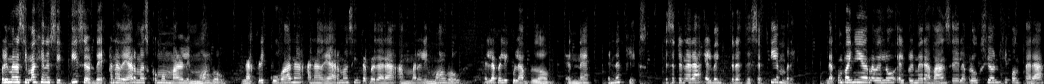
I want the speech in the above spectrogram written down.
Primeras imágenes y teaser de Ana de Armas como Marilyn Monroe. La actriz cubana Ana de Armas interpretará a Marilyn Monroe en la película Blood en Netflix, que se estrenará el 23 de septiembre. La compañía reveló el primer avance de la producción que contará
